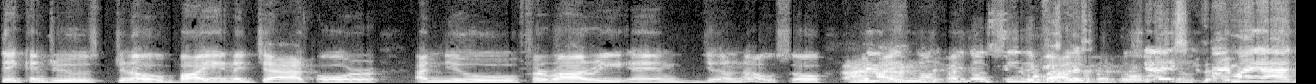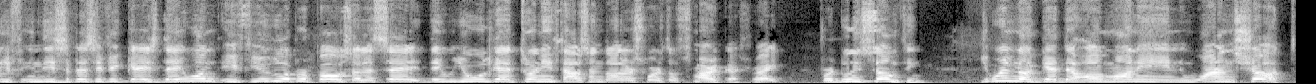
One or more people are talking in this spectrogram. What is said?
they can just you know buy in a jet or a new Ferrari, and you don't know. So and, I don't, I don't see the value. Yes, if oh, oh, I might add, if in this specific case they want, if you do a proposal, let's say they, you will get twenty thousand dollars worth of smart cash, right, for doing something. You will not get the whole money in one shot.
